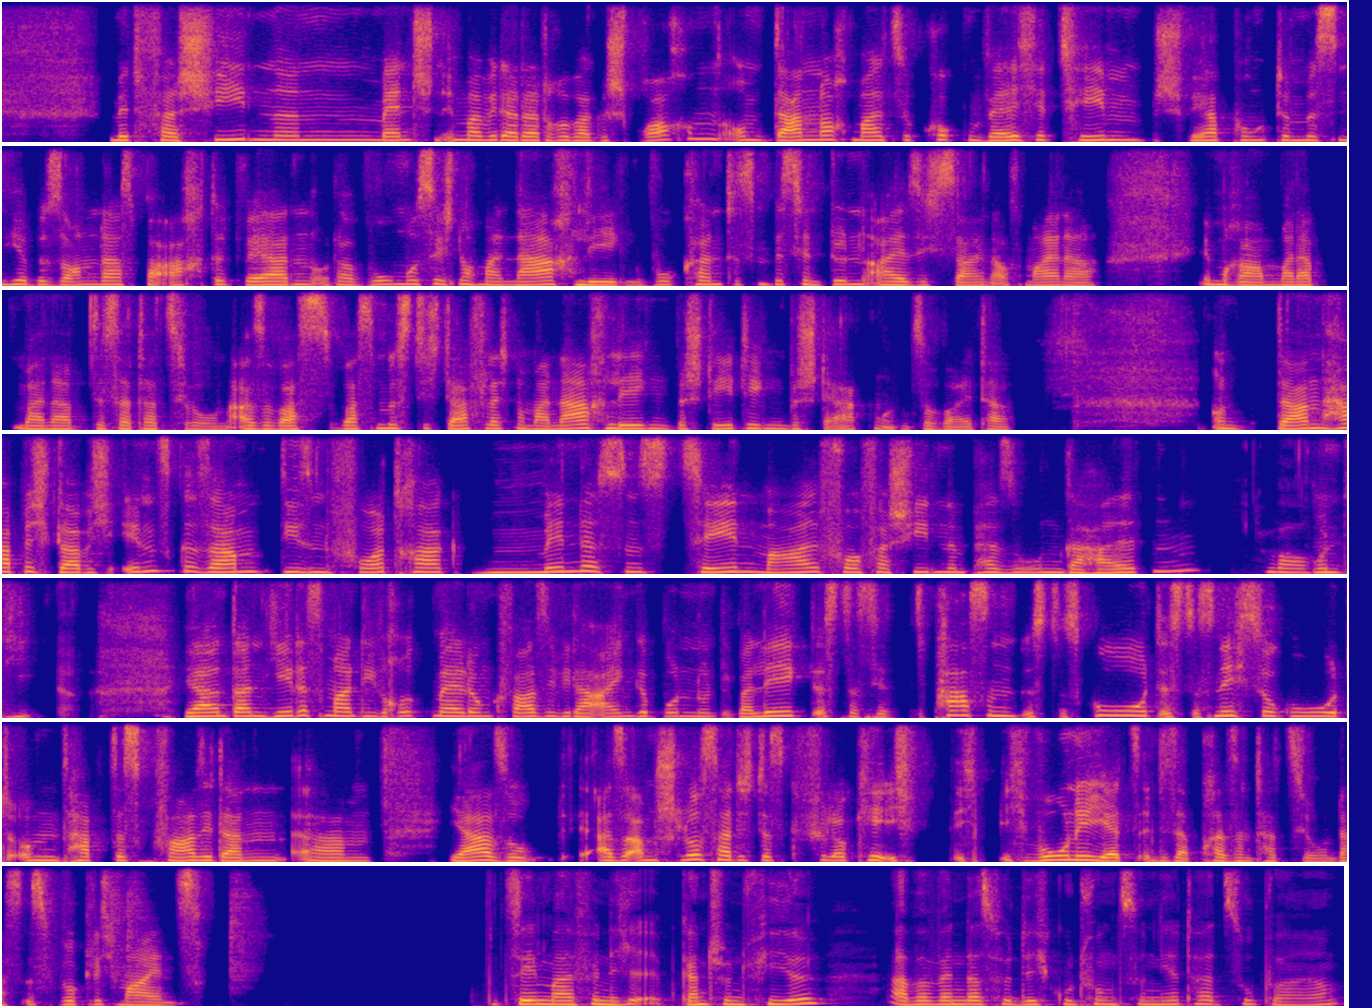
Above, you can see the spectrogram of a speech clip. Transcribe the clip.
mit verschiedenen Menschen immer wieder darüber gesprochen, um dann nochmal zu gucken, welche Themenschwerpunkte müssen hier besonders beachtet werden oder wo muss ich nochmal nachlegen, wo könnte es ein bisschen dünneisig sein auf meiner, im Rahmen meiner, meiner Dissertation. Also was, was müsste ich da vielleicht nochmal nachlegen, bestätigen, bestärken und so weiter. Und dann habe ich, glaube ich, insgesamt diesen Vortrag mindestens zehnmal vor verschiedenen Personen gehalten Wow. Und ja, und dann jedes Mal die Rückmeldung quasi wieder eingebunden und überlegt, ist das jetzt passend, ist das gut, ist das nicht so gut und habe das quasi dann, ähm, ja, so, also am Schluss hatte ich das Gefühl, okay, ich, ich, ich wohne jetzt in dieser Präsentation, das ist wirklich meins. Zehnmal finde ich ganz schön viel, aber wenn das für dich gut funktioniert hat, super, ja.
